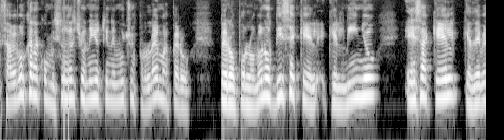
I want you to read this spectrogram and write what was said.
sabemos que la Comisión de Derechos del Niño tiene muchos problemas, pero, pero por lo menos dice que el, que el niño es aquel que, debe,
